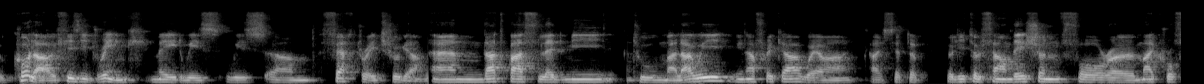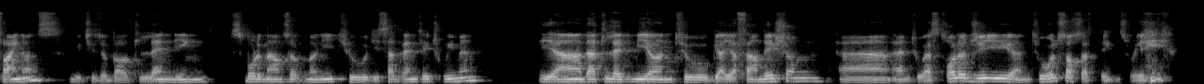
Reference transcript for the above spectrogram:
a cola, a fizzy drink made with, with um, fair trade sugar. And that path led me to Malawi in Africa, where I, I set up a little foundation for uh, microfinance, which is about lending small amounts of money to disadvantaged women. Yeah, that led me on to Gaia Foundation uh, and to astrology and to all sorts of things, really.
